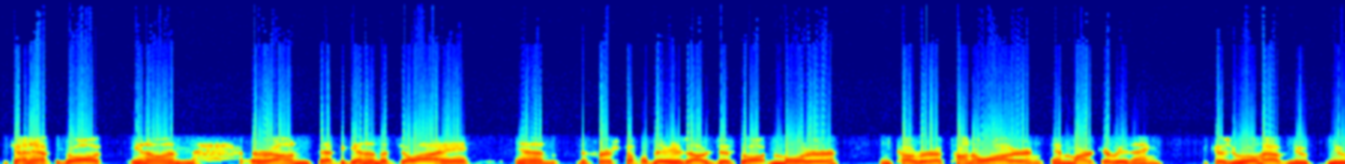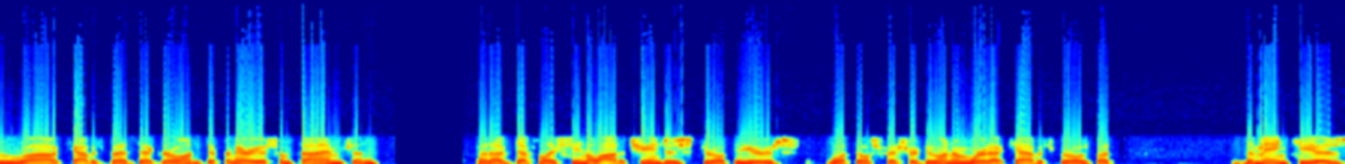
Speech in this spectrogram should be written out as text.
you kind of have to go out, you know, and around that beginning of July and the first couple days, I would just go out and motor and cover a ton of water and, and mark everything because we will have new new uh, cabbage beds that grow in different areas sometimes. And but I've definitely seen a lot of changes throughout the years what those fish are doing and where that cabbage grows. But the main key is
